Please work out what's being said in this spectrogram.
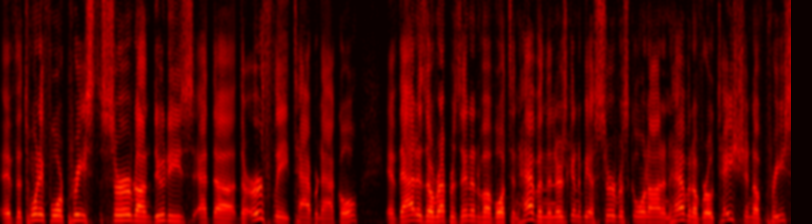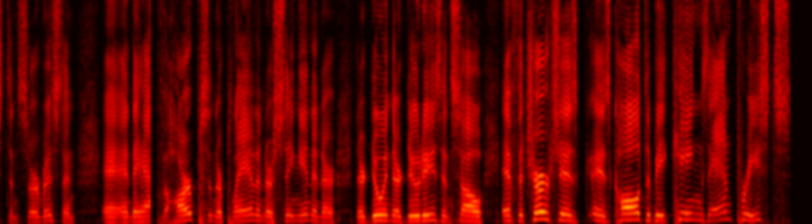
if the 24 priests served on duties at the, the earthly tabernacle, if that is a representative of what's in heaven, then there's going to be a service going on in heaven of rotation of priests and service, and, and, they have harps and they're playing and they're singing and they're they're doing their duties. And so, if the church is is called to be kings and priests,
